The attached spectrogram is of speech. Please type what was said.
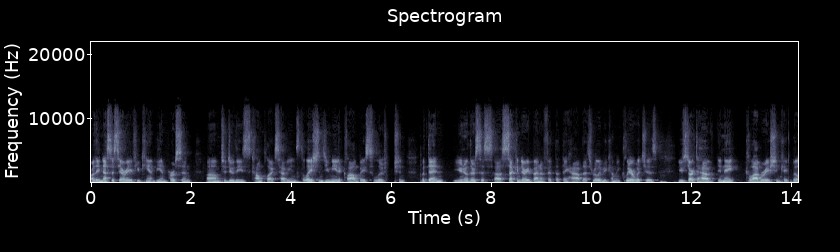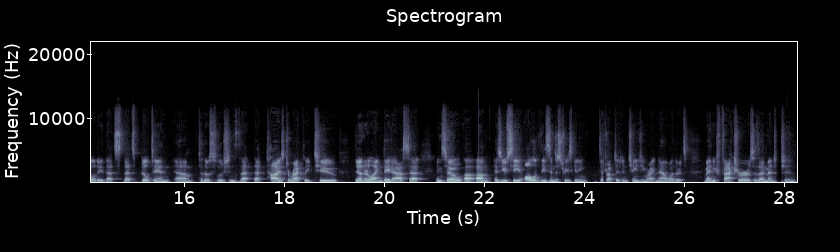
are they necessary if you can't be in person um, to do these complex heavy installations? You need a cloud-based solution. But then you know there's this uh, secondary benefit that they have that's really becoming clear which is you start to have innate collaboration capability that's that's built in um, to those solutions that that ties directly to the underlying data asset. And so um, as you see all of these industries getting disrupted and changing right now whether it's manufacturers, as I mentioned,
